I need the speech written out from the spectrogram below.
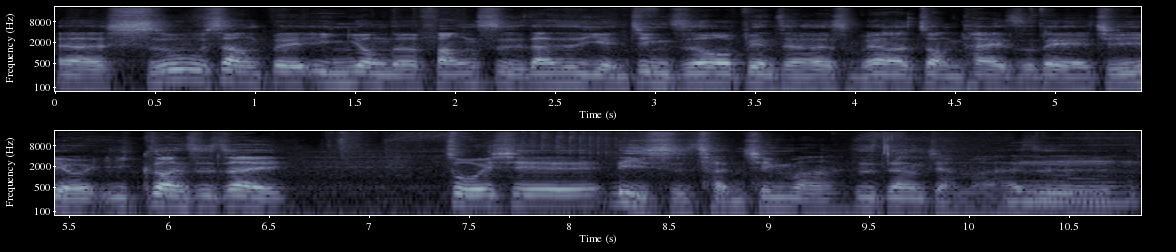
呃实物上被应用的方式，但是演进之后变成了什么样的状态之类的，其实有一段是在做一些历史澄清吗？是这样讲吗？还是、嗯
